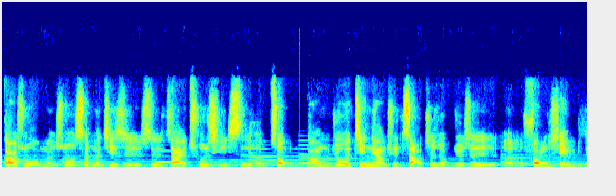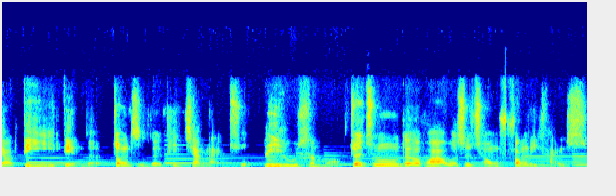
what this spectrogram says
告诉我们说什么其实是在初期适合种，然后我们就会尽量去找这种就是呃风险比较低一点的种植的品相来做。例如什么？最初的话，我是从凤梨开始，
